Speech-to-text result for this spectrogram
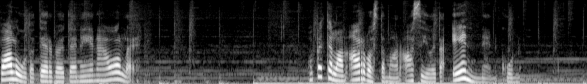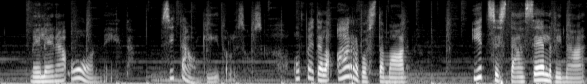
paluuta terveyteen ei enää ole? Opetellaan arvostamaan asioita ennen kuin meillä ei enää ole niitä. Sitä on kiitollisuus. Opetella arvostamaan itsestään selvinään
